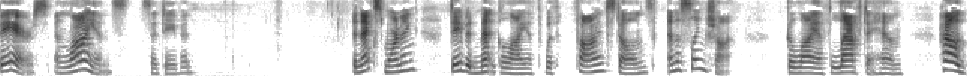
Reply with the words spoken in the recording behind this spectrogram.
bears and lions, said David. The next morning, David met Goliath with five stones and a slingshot. Goliath laughed at him. How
